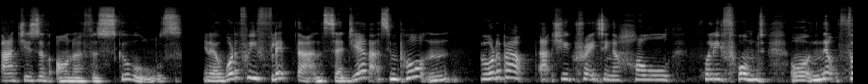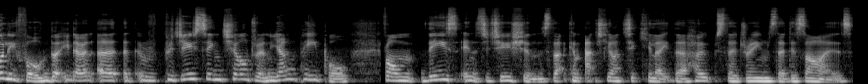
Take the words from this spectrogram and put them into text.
badges of honour for schools. You know, what if we flipped that and said, yeah, that's important, but what about actually creating a whole fully formed, or not fully formed, but you know, uh, uh, producing children, young people from these institutions that can actually articulate their hopes, their dreams, their desires,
